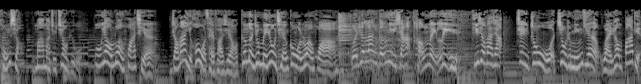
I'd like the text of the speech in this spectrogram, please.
从小妈妈就教育我不要乱花钱。长大以后我才发现哦，根本就没有钱供我乱花。我是烂梗女侠唐美丽，提醒大家，这周五就是明天晚上八点，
